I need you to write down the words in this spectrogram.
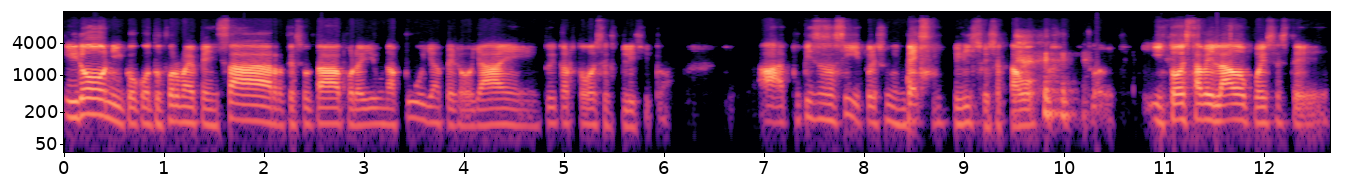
irónico con tu forma de pensar, te soltaba por ahí una puya, pero ya en Twitter todo es explícito. Ah, tú piensas así, tú eres un imbécil, y listo, y se acabó. Y todo está velado, pues, este,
